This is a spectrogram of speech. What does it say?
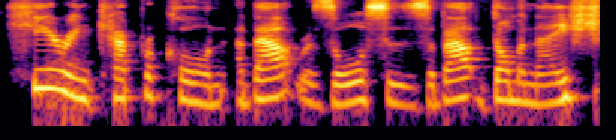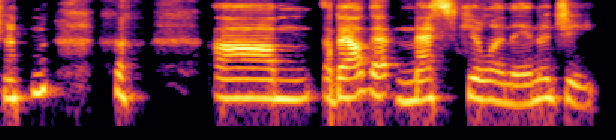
here in Capricorn about resources, about domination, um, about that masculine energy.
